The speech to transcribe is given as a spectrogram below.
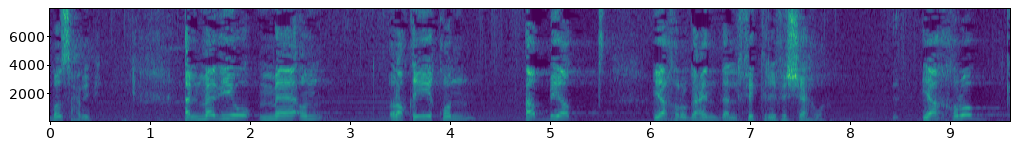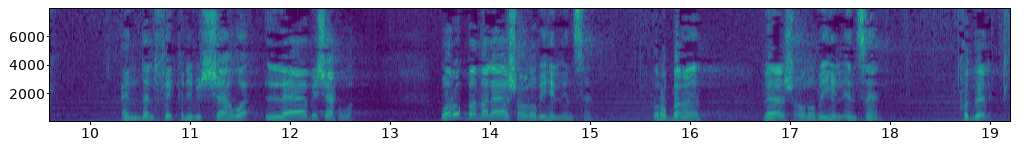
بص حبيبي. المذي ماء رقيق أبيض يخرج عند الفكر في الشهوة. يخرج عند الفكر بالشهوة لا بشهوة. وربما لا يشعر به الإنسان. ربما لا يشعر به الإنسان. خد بالك.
